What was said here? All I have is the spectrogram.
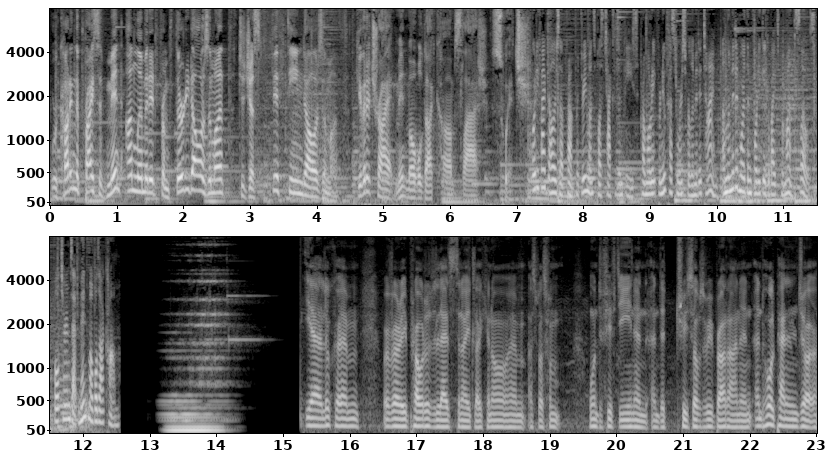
we're cutting the price of Mint Unlimited from $30 a month to just $15 a month. Give it a try at mintmobile.com slash switch. $45 upfront for three months plus taxes and fees. Promo for new customers for limited time. Unlimited more than 40 gigabytes per month. Slows. Full terms at mintmobile.com. Yeah, look, um, we're very proud of the lads tonight. Like you know, um, I suppose from one to fifteen, and, and the three subs we brought on, and, and the whole panel in, jo-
